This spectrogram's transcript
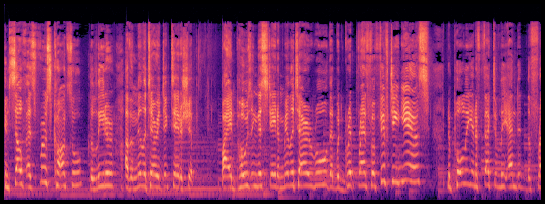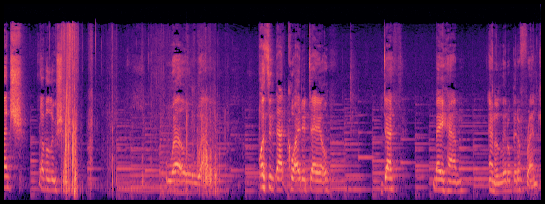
himself as first consul, the leader of a military dictatorship. By imposing this state of military rule that would grip France for 15 years, Napoleon effectively ended the French Revolution. Well, well, wasn't that quite a tale? Death, mayhem, and a little bit of French.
